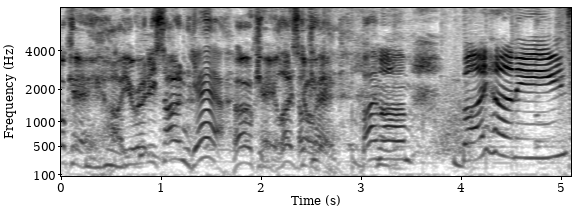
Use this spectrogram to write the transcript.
Okay, are you ready, son? Yeah. Okay, let's go then. Bye, Mom. Bye, honeys.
